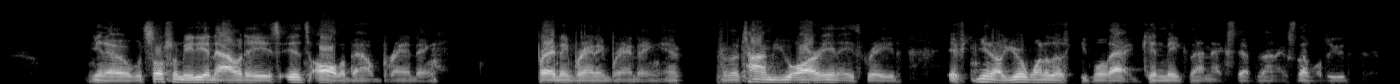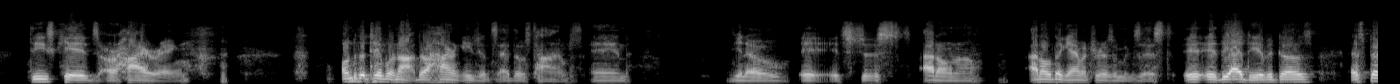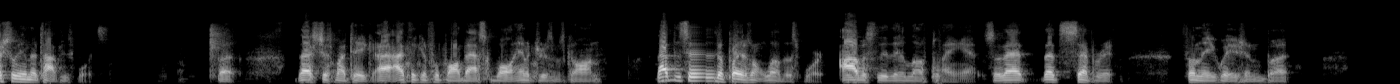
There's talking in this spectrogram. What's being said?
You know, with social media nowadays, it's all about branding. Branding, branding, branding. And from the time you are in eighth grade, if you know you're one of those people that can make that next step to that next level, dude, these kids are hiring under the table or not, they're hiring agents at those times. And, you know, it, it's just, I don't know. I don't think amateurism exists. It, it, the idea of it does, especially in the top two sports. But that's just my take. I, I think in football and basketball, amateurism is gone. Not to say the players don't love the sport. Obviously, they love playing it. So that that's separate from the equation. But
